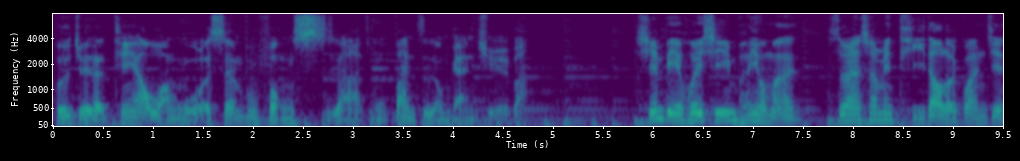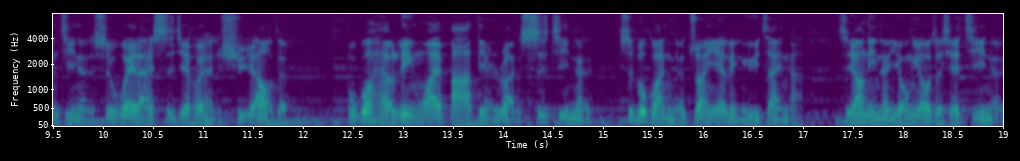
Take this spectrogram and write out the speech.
或是觉得天要亡我了，生不逢时啊，怎么办？这种感觉吧。先别灰心，朋友们。虽然上面提到了关键技能是未来世界会很需要的，不过还有另外八点软式技能。是不管你的专业领域在哪，只要你能拥有这些技能，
